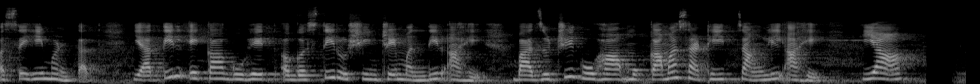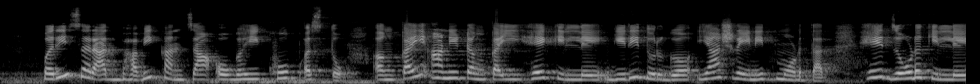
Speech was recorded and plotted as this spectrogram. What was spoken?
असेही म्हणतात. यातील एका गुहेत अगस्ती ऋषींचे मंदिर आहे. बाजूची गुहा मुक्कामासाठी चांगली आहे. या परिसरात भाविकांचा ओघही खूप असतो. अंकाई आणि टंकाई हे किल्ले गिरिदुर्ग या श्रेणीत मोडतात. हे जोड किल्ले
